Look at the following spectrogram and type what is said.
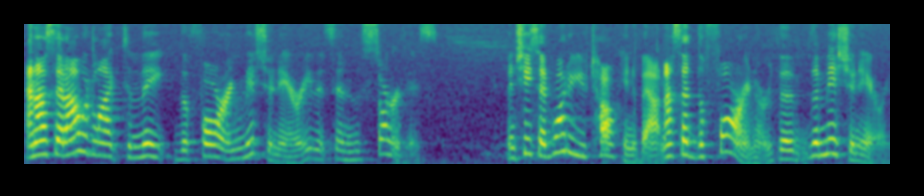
And I said, I would like to meet the foreign missionary that's in the service. And she said, What are you talking about? And I said, The foreigner, the, the missionary,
